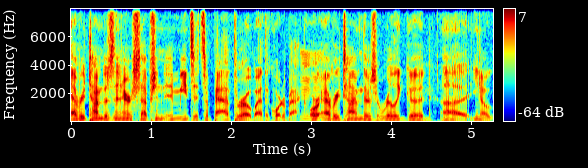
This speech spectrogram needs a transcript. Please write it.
every time there's an interception, it means it's a bad throw by the quarterback. Mm-hmm. Or every time there's a really good, uh, you know,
